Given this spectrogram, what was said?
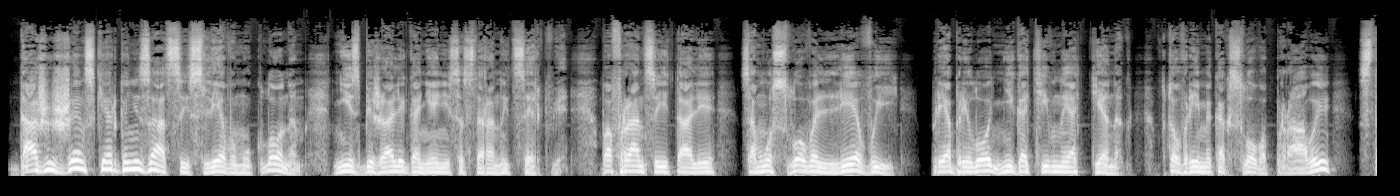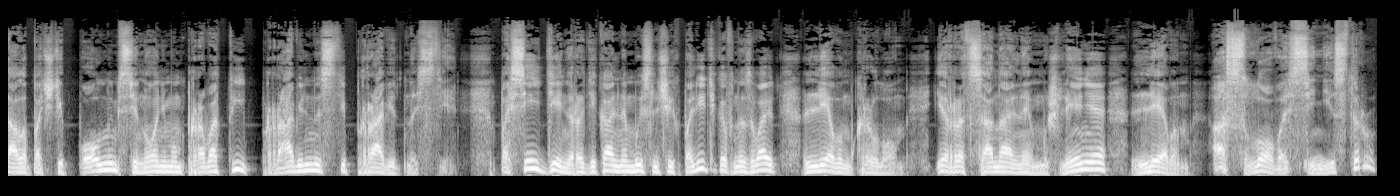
Даже женские организации с левым уклоном не избежали гонений со стороны церкви. Во Франции и Италии само слово «левый» приобрело негативный оттенок, в то время как слово «правый» стало почти полным синонимом правоты, правильности, праведности. По сей день радикально мыслящих политиков называют левым крылом, иррациональное мышление — левым, а слово «синистр»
